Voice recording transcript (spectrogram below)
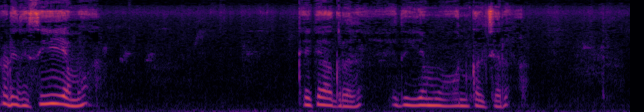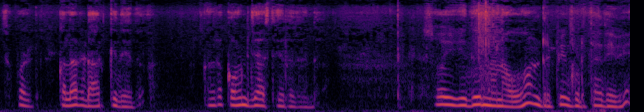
ನೋಡಿ, ಇದು ಸಿ ಎಮ್ಮು ಕೆ ಆಗಿರೋದು. ಇದು ಇ ಎಂ ಒನ್ ಕಲ್ಚರ್ ಸ್ವಲ್ಪ ಕಲರ್ ಡಾರ್ಕ್ ಇದೆ ಇದು ಅಂದರೆ ಕೌಂಟ್ ಜಾಸ್ತಿ ಇರೋದ್ರಿಂದ. ಸೊ ಇದನ್ನು ನಾವು ಡ್ರಿಪ್ಪಿಗೆ ಬಿಡ್ತಾ ಇದ್ದೀವಿ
